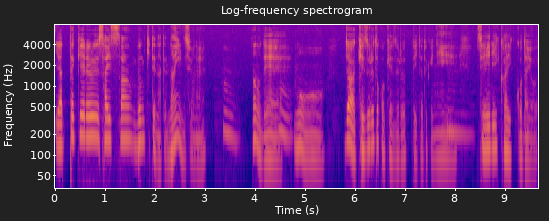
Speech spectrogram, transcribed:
い。やっていける採算分岐点なんてないんですよね。うん。なので、もうじゃあ削るとこ削るって言った時に、生理解雇だよっ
